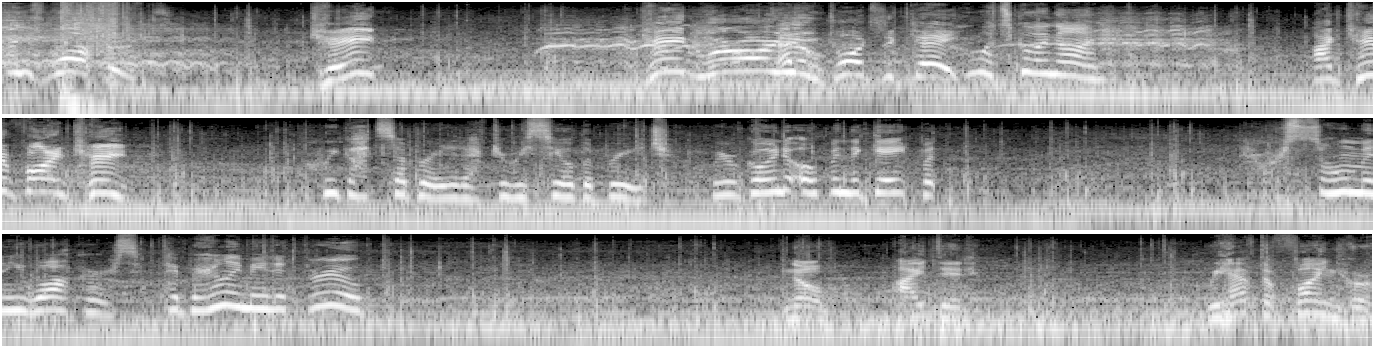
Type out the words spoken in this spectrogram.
Go these walkers! Kate? Kate, where are you? towards the gate! What's going on? I can't find Kate! We got separated after we sealed the breach. We were going to open the gate, but... There were so many walkers. I barely made it through. No, I did. We have to find her.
